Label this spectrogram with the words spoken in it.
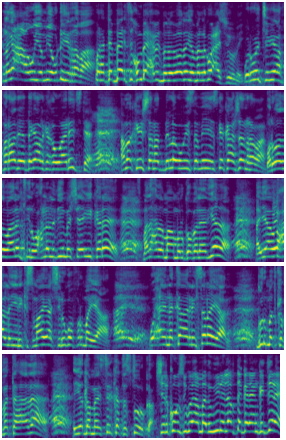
Naga caawiya miyuu dhihi rabaa? War hadda beerti qumbe axmed madoobe odayga ma lagu casuumay. War wejigii afaraad ee dagaalka khawaarijta. Ama kii shanaad bilowgiisa miyay iska kaashan rabaan? Warwada waalantiin waxna ladiima sheegi karee. Madaxda maamul goboleedyada ayaa waxaa la yidhi kismaayaa shirigo furmayaa waxayna ka arrinsanayaan gurmadka fatahaadaha iyo dhammaystirka dastuurka. Shirkuusugu amadawiine lafta gareenka jire.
